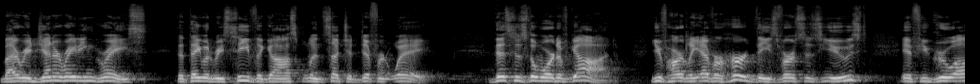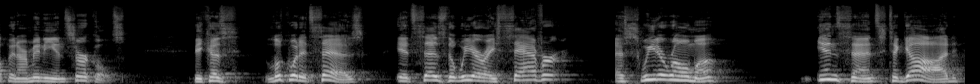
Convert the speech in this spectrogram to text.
by regenerating grace that they would receive the gospel in such a different way. This is the word of God. You've hardly ever heard these verses used if you grew up in Arminian circles. Because look what it says it says that we are a savor a sweet aroma, incense to God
